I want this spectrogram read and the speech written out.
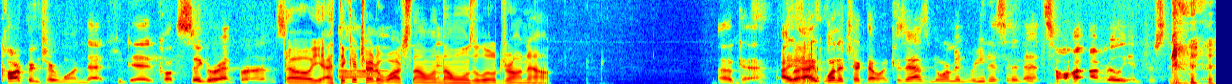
Carpenter one that he did called Cigarette Burns. Oh yeah, I think I tried to uh, watch that one. That one was a little drawn out. Okay, I, I want to check that one because it has Norman Reedus in it, so I, I'm really interested. In.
